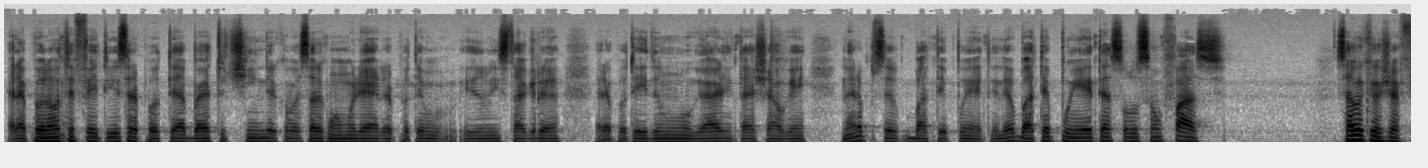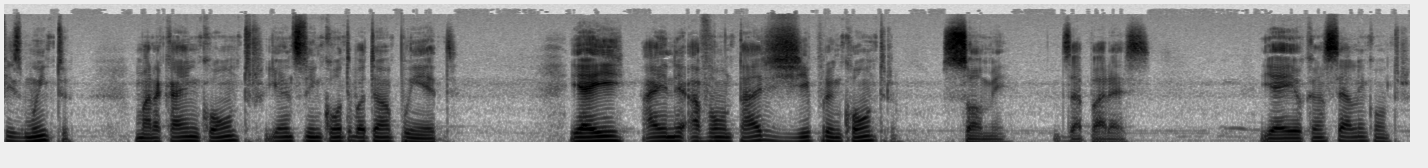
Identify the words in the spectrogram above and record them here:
era pra eu não ter feito isso, era pra eu ter aberto o Tinder, conversado com uma mulher, era pra eu ter ido no Instagram, era pra eu ter ido num lugar tentar achar alguém. Não era pra você bater punheta, entendeu? Bater punheta é a solução fácil. Sabe o que eu já fiz muito? Marcar encontro e antes do encontro bater uma punheta. E aí a, a vontade de ir pro encontro some, desaparece. E aí eu cancelo o encontro.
